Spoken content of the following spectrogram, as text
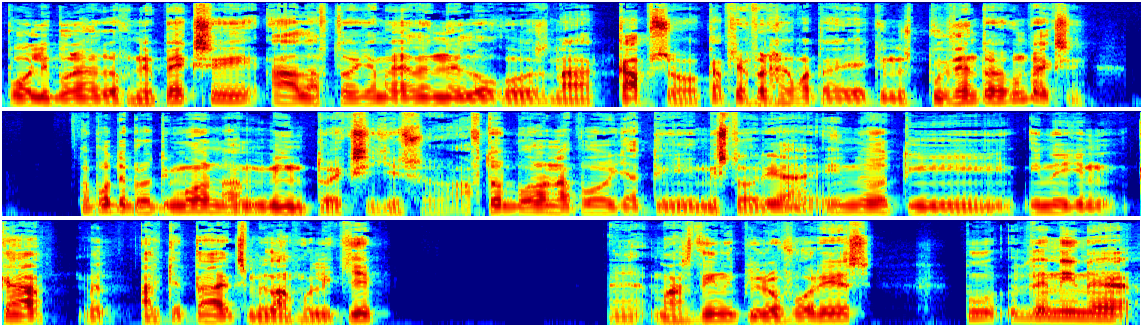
Πολλοί μπορεί να το έχουν παίξει, αλλά αυτό για μένα δεν είναι λόγος να κάψω κάποια πράγματα για εκείνους που δεν το έχουν παίξει. Οπότε προτιμώ να μην το εξηγήσω. Αυτό που μπορώ να πω για την ιστορία είναι ότι είναι γενικά αρκετά έτσι μελαγχολική. Ε, μας δίνει πληροφορίες που δεν είναι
